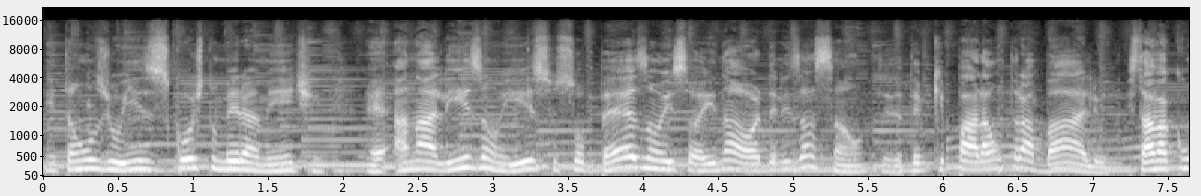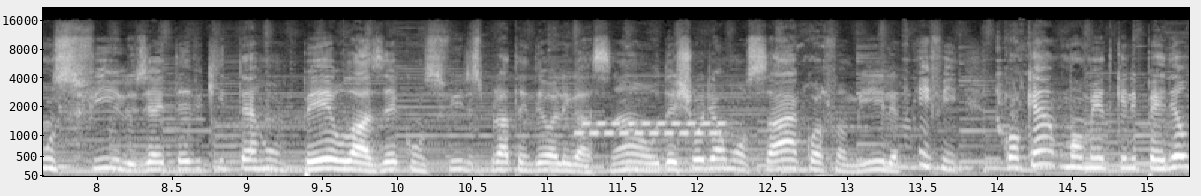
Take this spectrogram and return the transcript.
Então os juízes costumeiramente é, analisam isso, sopesam isso aí na organização. Ele teve que parar um trabalho, estava com os filhos e aí teve que interromper o lazer com os filhos para atender a ligação, ou deixou de almoçar com a família. Enfim, qualquer momento que ele perdeu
